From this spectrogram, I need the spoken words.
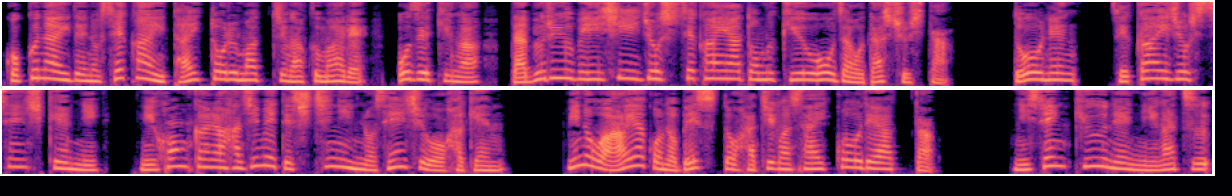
国内での世界タイトルマッチが組まれ、尾関が WBC 女子世界アトム級王座を奪取した。同年、世界女子選手権に日本から初めて7人の選手を派遣。美濃は綾子のベスト8が最高であった。2009年2月、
